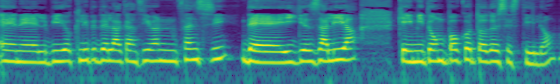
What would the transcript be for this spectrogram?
en el videoclip de la canción Fancy de Iggy Azalea, que imitó un poco todo ese estilo.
